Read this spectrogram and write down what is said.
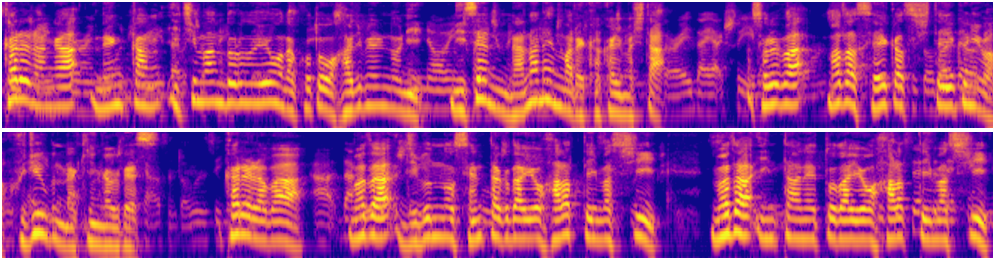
彼らが年間1万ドルのようなことを始めるのに2007年までかかりました。それはまだ生活していくには不十分な金額です。彼らはまだ自分の洗濯代を払っていますし、まだインターネット代を払っていますし、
